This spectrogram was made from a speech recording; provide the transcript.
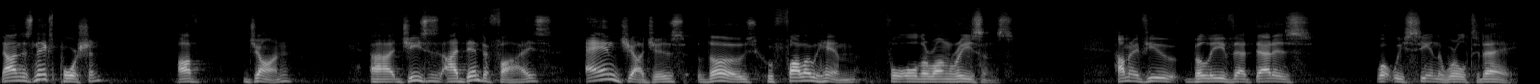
Now, in this next portion of John, uh, Jesus identifies and judges those who follow him for all the wrong reasons. How many of you believe that that is what we see in the world today?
